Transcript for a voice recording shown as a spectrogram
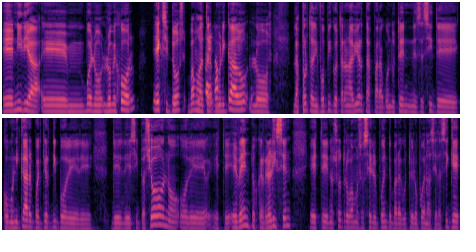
Eh, Nidia, bueno, lo mejor, éxitos, vamos a estar comunicados, los las puertas de Infopico estarán abiertas para cuando usted necesite comunicar cualquier tipo de, situación o, de este, eventos que realicen. Este, nosotros vamos a hacer el puente para que ustedes lo puedan hacer. Así que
